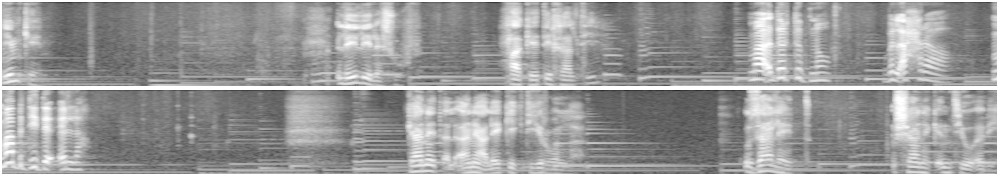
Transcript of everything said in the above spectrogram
يمكن. قليلي لشوف. حكيتي خالتي؟ ما قدرت بنوب بالأحرى. ما بدي دق لها كانت قلقانة عليكي كتير والله. وزعلت مشانك أنتي وأبي.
